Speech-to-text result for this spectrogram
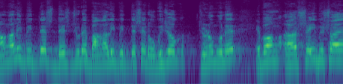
বাঙালি বিদ্বেষ দেশ জুড়ে বাঙালি বিদ্বেষের অভিযোগ তৃণমূলের এবং সেই বিষয়ে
